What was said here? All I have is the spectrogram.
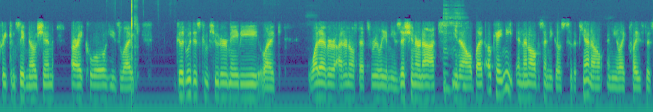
preconceived notion. All right, cool. He's like good with his computer, maybe like whatever. I don't know if that's really a musician or not, mm-hmm. you know, but okay, neat. And then all of a sudden he goes to the piano and he like plays this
